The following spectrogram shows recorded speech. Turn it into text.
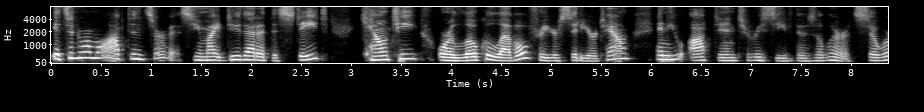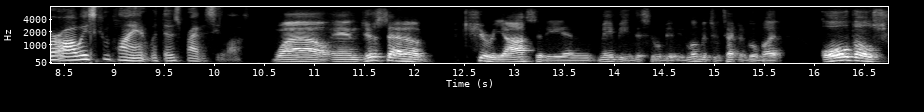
it's a normal opt in service. You might do that at the state, county, or local level for your city or town, and you opt in to receive those alerts. So we're always compliant with those privacy laws. Wow. And just out of curiosity, and maybe this will be a little bit too technical, but all those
